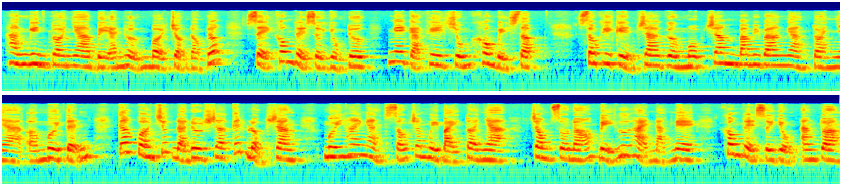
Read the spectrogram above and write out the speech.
hàng nghìn tòa nhà bị ảnh hưởng bởi trận động đất sẽ không thể sử dụng được ngay cả khi chúng không bị sập. Sau khi kiểm tra gần 133.000 tòa nhà ở 10 tỉnh, các quan chức đã đưa ra kết luận rằng 12.617 tòa nhà trong số đó bị hư hại nặng nề, không thể sử dụng an toàn.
